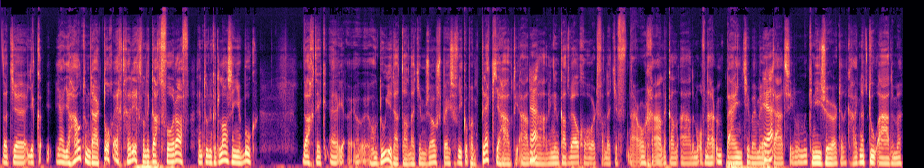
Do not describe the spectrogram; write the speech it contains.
Dat je, je, ja, je houdt hem daar toch echt gericht. Want ik dacht vooraf, en toen ik het las in je boek, dacht ik, eh, ja, eh, hoe doe je dat dan? Dat je hem zo specifiek op een plekje houdt, die ademhaling. En ik had wel gehoord van dat je naar organen kan ademen of naar een pijntje bij meditatie. Want mijn knie zeurt en dan ga ik naartoe ademen.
